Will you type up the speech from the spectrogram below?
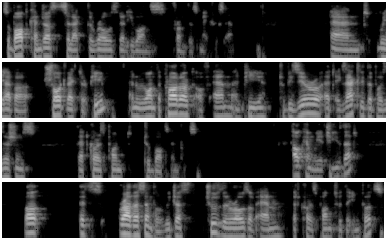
So Bob can just select the rows that he wants from this matrix M. And we have a short vector P, and we want the product of M and P to be zero at exactly the positions that correspond to Bob's inputs. How can we achieve that? Well, it's rather simple. We just choose the rows of M that correspond to the inputs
